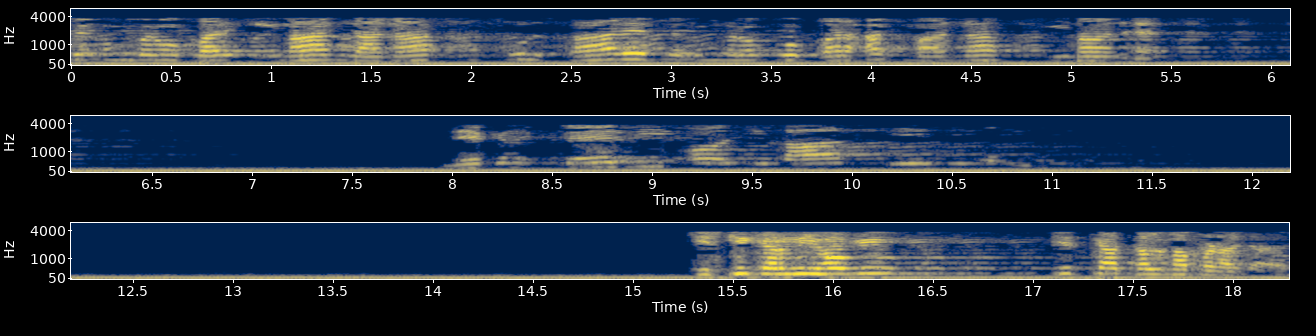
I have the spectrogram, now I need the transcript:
پیغمبروں پر ایمان لانا، ان سارے پیغمبروں کو برحق ماننا ایمان ہے۔ لیکن پیروی اور ایمان ایک ہی کس کی کرنی ہوگی؟ کس کا کلمہ پڑا جائے۔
